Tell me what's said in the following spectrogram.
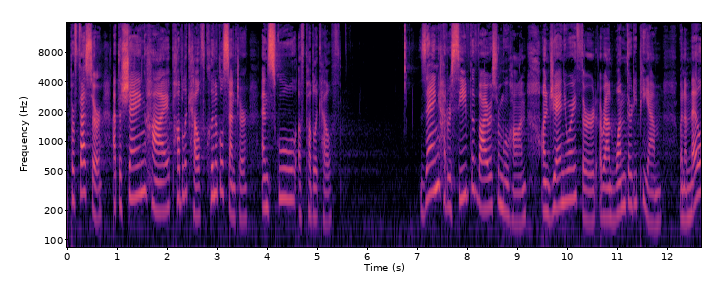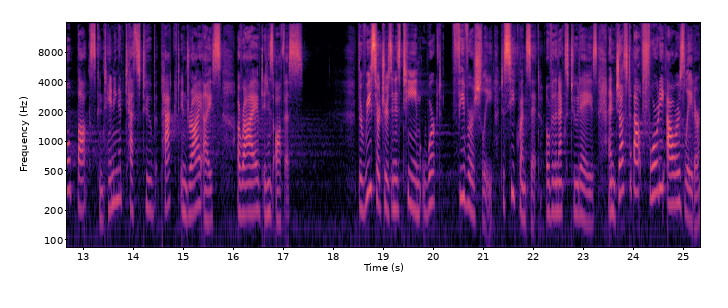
a professor at the Shanghai Public Health Clinical Center and School of Public Health. Zhang had received the virus from Wuhan on January 3rd around 1:30 p.m. when a metal box containing a test tube packed in dry ice arrived in his office. The researchers in his team worked feverishly to sequence it over the next two days. And just about 40 hours later,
